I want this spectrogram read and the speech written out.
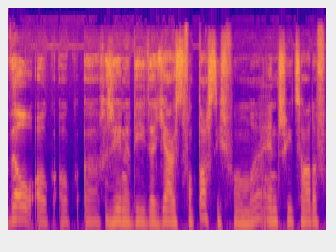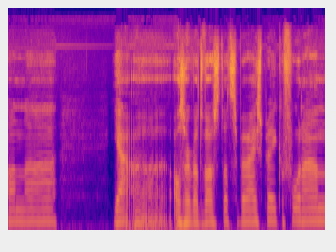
wel ook, ook eh, gezinnen die dat juist fantastisch vonden. En zoiets hadden van... eh, ja, eh, als er wat was, dat ze bij wijze van spreken vooraan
